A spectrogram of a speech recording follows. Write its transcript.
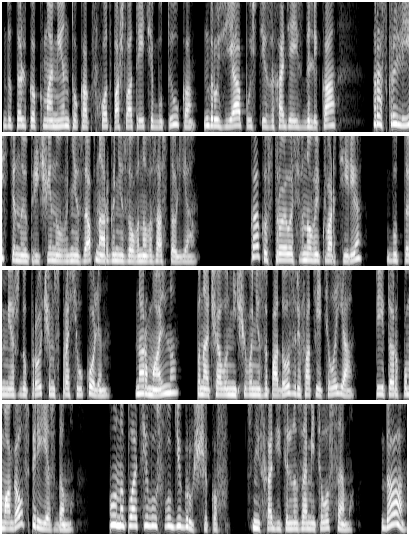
Да только к моменту, как в ход пошла третья бутылка, друзья, пусть и заходя издалека, раскрыли истинную причину внезапно организованного застолья. «Как устроилась в новой квартире?» Будто, между прочим, спросил Колин. «Нормально». Поначалу ничего не заподозрив, ответила я. «Питер помогал с переездом?» «Он оплатил услуги грузчиков», — снисходительно заметила Сэм. «Да»,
